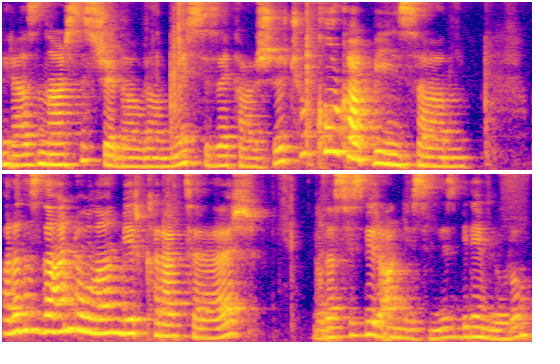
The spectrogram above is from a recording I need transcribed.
Biraz narsistçe davranmış size karşı. Çok korkak bir insan. Aranızda anne olan bir karakter ya da siz bir annesiniz bilemiyorum.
